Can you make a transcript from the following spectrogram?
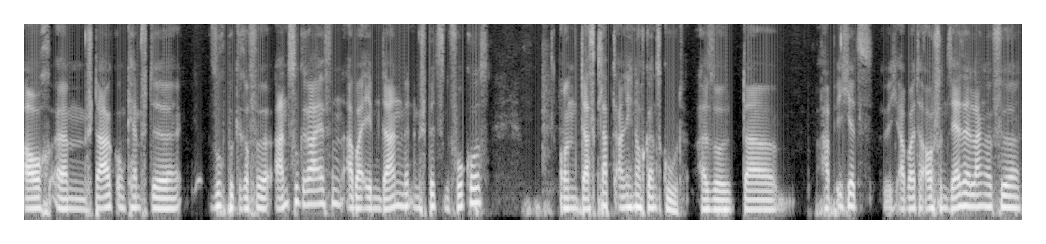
auch ähm, stark umkämpfte Suchbegriffe anzugreifen, aber eben dann mit einem spitzen Fokus. Und das klappt eigentlich noch ganz gut. Also da habe ich jetzt, ich arbeite auch schon sehr, sehr lange für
